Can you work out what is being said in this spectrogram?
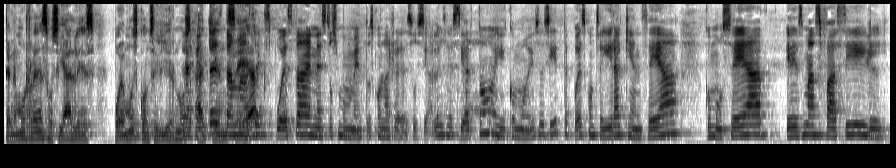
tenemos redes sociales, podemos conseguirnos La gente a quien está sea. más expuesta en estos momentos con las redes sociales, es cierto, y como dices, sí, te puedes conseguir a quien sea, como sea, es más fácil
